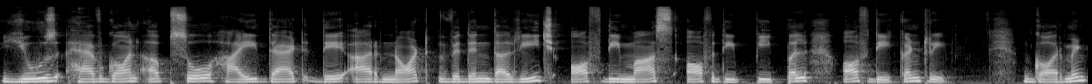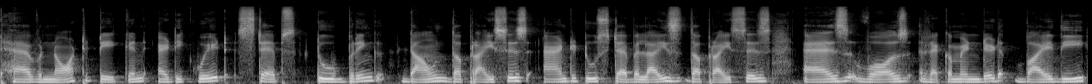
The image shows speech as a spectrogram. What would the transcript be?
use have gone up so high that they are not within the reach of the mass of the people of the country. Government have not taken adequate steps to bring down the prices and to stabilize the prices as was recommended by the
